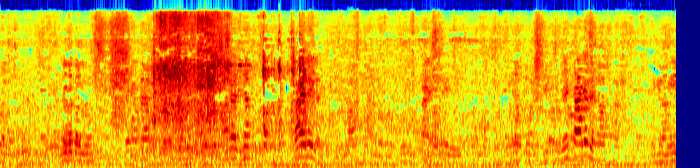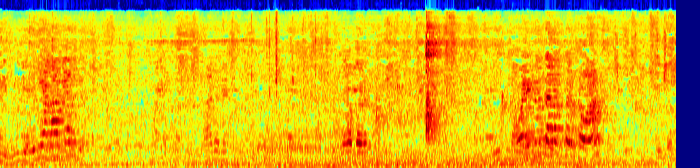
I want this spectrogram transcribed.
¿Qué tal? ¿Qué tal? ¿Qué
